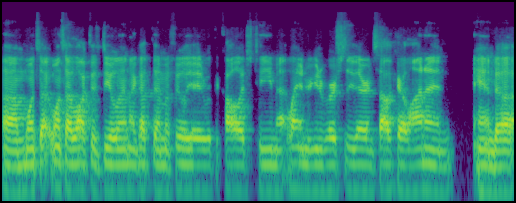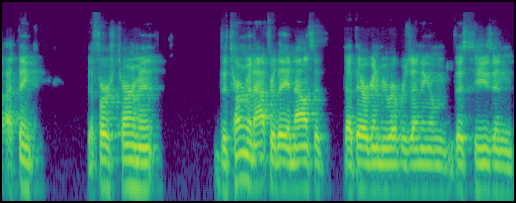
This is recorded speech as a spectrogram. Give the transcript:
um, once I once I locked this deal in, I got them affiliated with the college team at Lander University there in South Carolina, and and uh, I think the first tournament, the tournament after they announced that that they were going to be representing them this season,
